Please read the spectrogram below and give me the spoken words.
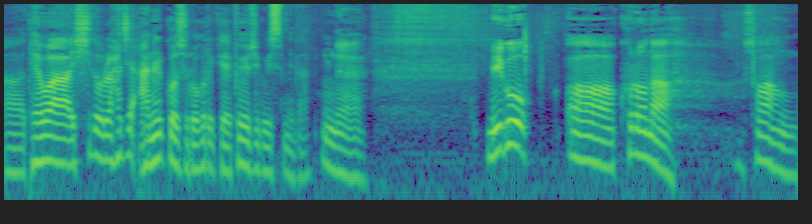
어, 대화 시도를 하지 않을 것으로 그렇게 보여지고 있습니다. 네. 미국 어, 코로나 상황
